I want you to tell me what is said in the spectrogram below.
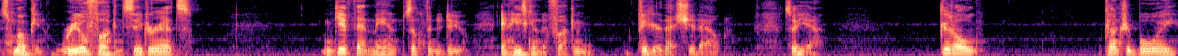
smoking real fucking cigarettes, give that man something to do, and he's gonna fucking figure that shit out. So, yeah, good old country boy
